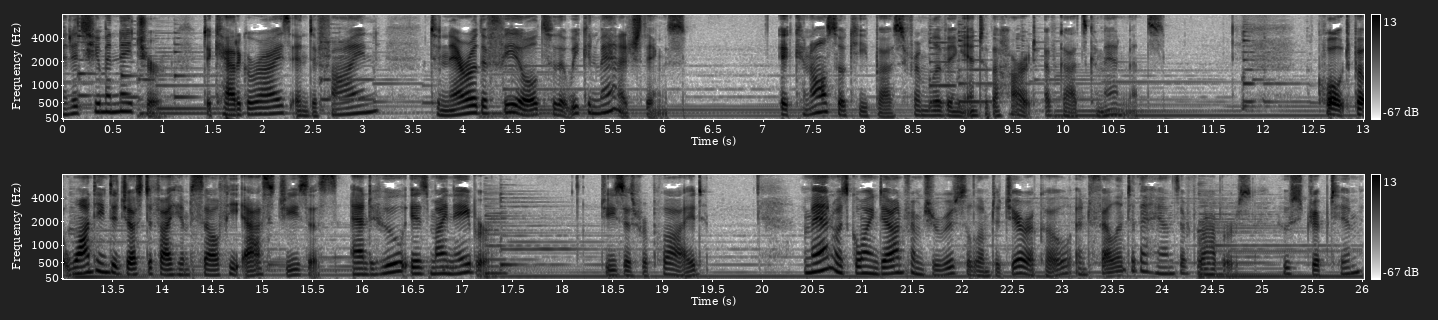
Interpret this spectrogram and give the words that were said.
And it's human nature to categorize and define, to narrow the field so that we can manage things. It can also keep us from living into the heart of God's commandments. Quote, but wanting to justify himself, he asked Jesus, And who is my neighbor? Jesus replied, A man was going down from Jerusalem to Jericho and fell into the hands of robbers, who stripped him,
